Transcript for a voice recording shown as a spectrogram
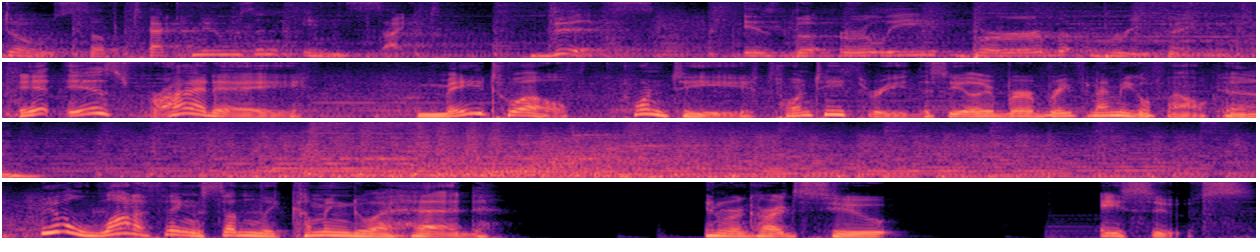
dose of tech news and insight. This is the Early Birb Briefing. It is Friday, May 12th, 2023. This is the Early Bird Briefing. I'm Eagle Falcon. We have a lot of things suddenly coming to a head in regards to Asus.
